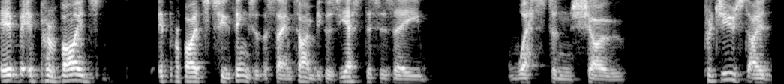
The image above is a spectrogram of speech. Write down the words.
it, it provides it provides two things at the same time because yes this is a western show produced. I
